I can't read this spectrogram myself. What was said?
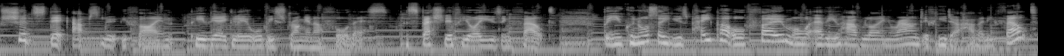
should stick absolutely fine. PVA glue will be strong enough for this, especially if you are using felt. But you can also use paper or foam or whatever you have lying around if you don't have any felt.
